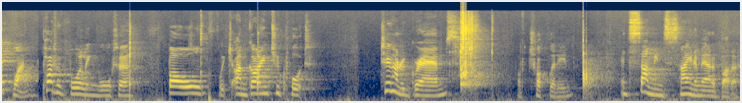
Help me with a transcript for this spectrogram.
Step one, pot of boiling water, bowl, which I'm going to put 200 grams of chocolate in and some insane amount of butter.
